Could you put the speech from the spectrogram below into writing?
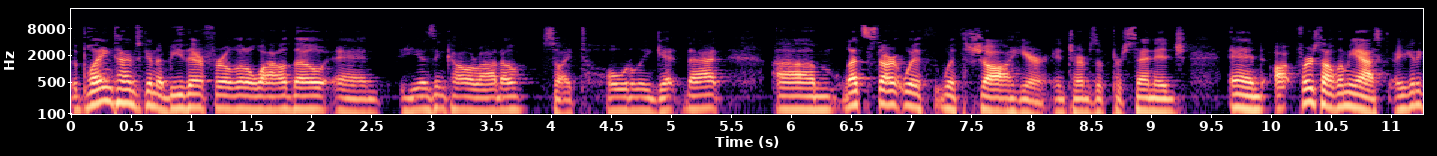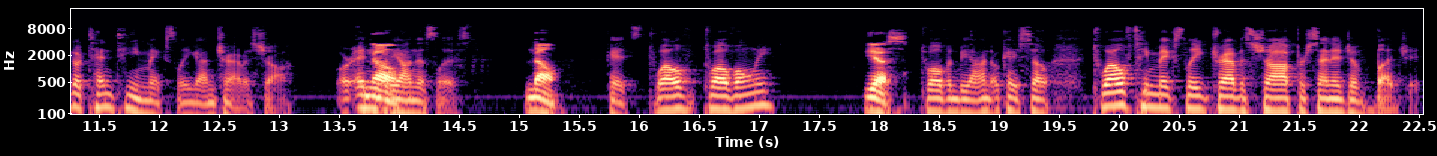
The playing time's going to be there for a little while though, and he is in Colorado, so I totally get that. Um, let's start with with Shaw here in terms of percentage. And uh, first off, let me ask: Are you going to go ten team mixed league on Travis Shaw or anybody No. on this list? No. Okay, it's 12, 12 only, Yes. twelve and beyond. Okay, so twelve team mixed league, Travis Shaw percentage of budget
